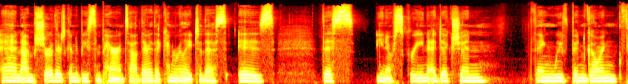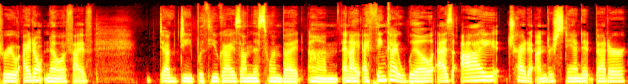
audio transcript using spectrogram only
and I'm sure there's going to be some parents out there that can relate to this, is this, you know, screen addiction thing we've been going through. I don't know if I've dug deep with you guys on this one, but um, and I, I think I will as I try to understand it better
